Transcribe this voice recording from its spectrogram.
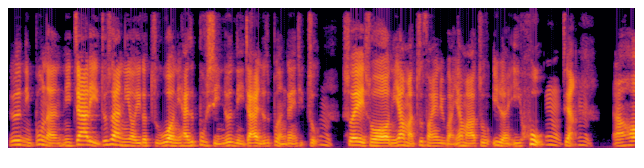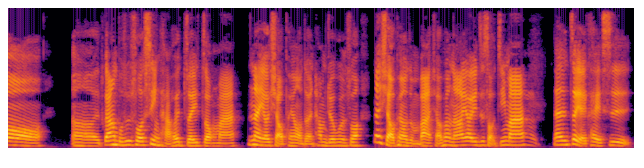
就是你不能，你家里就算你有一个主卧，你还是不行，就是你家人就是不能跟你一起住。嗯，所以说你要么住防疫旅馆，要么要住一人一户。嗯，这样。嗯，然后呃，刚刚不是说信用卡会追踪吗？那有小朋友的人，他们就会问说，那小朋友怎么办？小朋友难道要一只手机吗？嗯，但是这也可以是。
